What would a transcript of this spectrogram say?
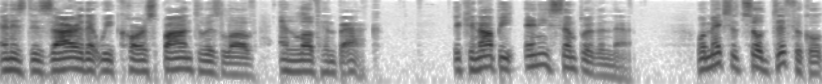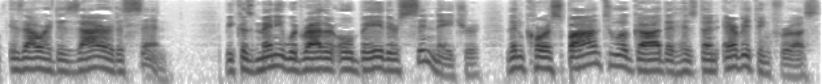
and his desire that we correspond to his love and love him back. It cannot be any simpler than that. What makes it so difficult is our desire to sin, because many would rather obey their sin nature than correspond to a God that has done everything for us,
